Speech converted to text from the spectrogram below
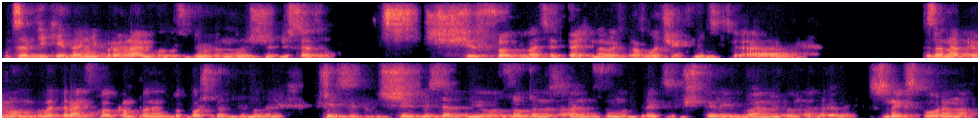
завдяки даній програмі було створено 60 625 нових робочих місць. Е, За напрямом ветеранського компоненту кошти отримали 62 особи на загальну суму 34,2 мільйона гривень. З них створено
